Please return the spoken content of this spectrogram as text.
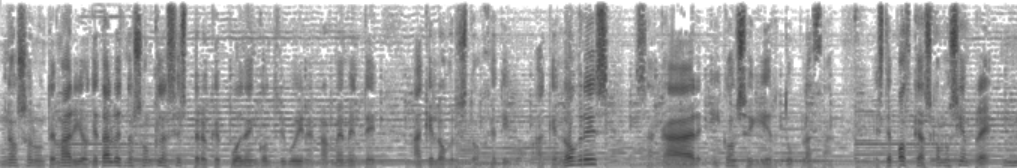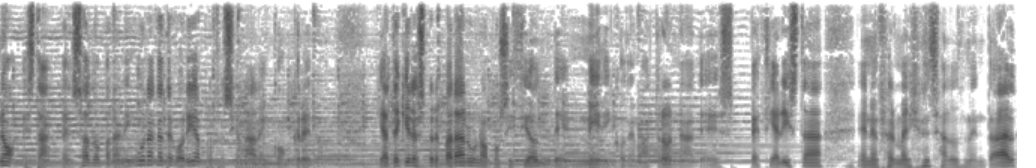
no son un temario, que tal vez no son clases, pero que pueden contribuir enormemente a que logres tu objetivo, a que logres sacar y conseguir tu plaza. Este podcast, como siempre, no está pensado para ninguna categoría profesional en concreto. Ya te quieres preparar una posición de médico, de matrona, de especialista en enfermería y salud mental,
